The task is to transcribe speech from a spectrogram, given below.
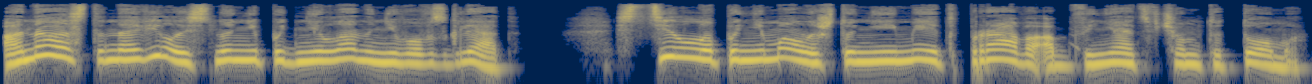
Она остановилась, но не подняла на него взгляд. Стилла понимала, что не имеет права обвинять в чем-то Тома.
